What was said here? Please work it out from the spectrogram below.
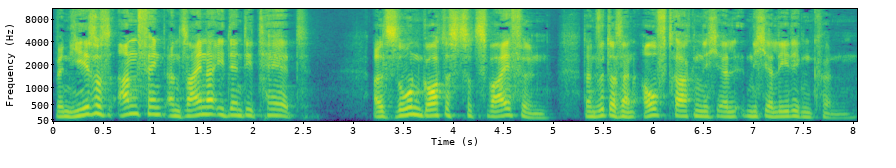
Wenn Jesus anfängt an seiner Identität, als Sohn Gottes zu zweifeln, dann wird er seinen Auftrag nicht, nicht erledigen können.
